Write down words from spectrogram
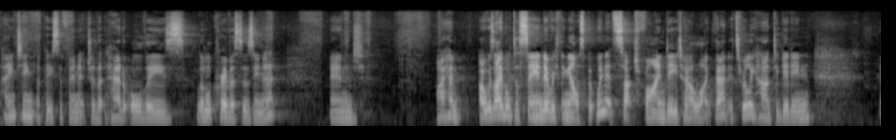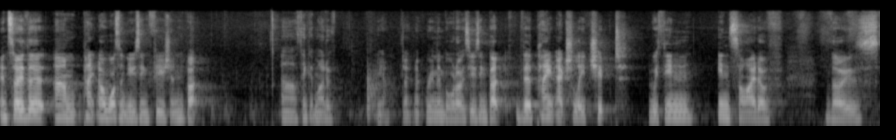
painting a piece of furniture that had all these little crevices in it and I had I was able to sand everything else, but when it's such fine detail like that, it's really hard to get in. And so the um, paint I wasn't using Fusion, but uh, I think it might have yeah don't remember what I was using, but the paint actually chipped within inside of those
